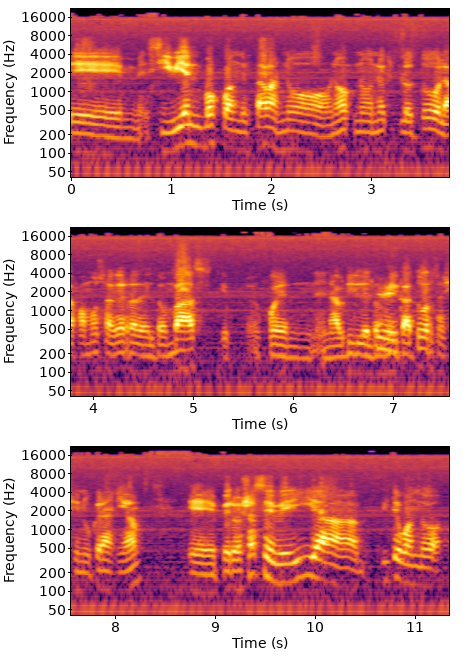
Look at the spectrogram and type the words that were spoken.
Eh, si bien vos cuando estabas no, no, no, no explotó la famosa guerra del Donbass, que fue en, en abril del Sí. 2014 allí en Ucrania, eh, pero ya se veía, viste, cuando,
